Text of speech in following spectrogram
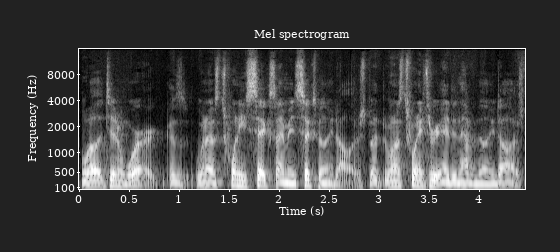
well, it didn't work because when I was 26, I made six million dollars. But when I was 23, I didn't have a million dollars.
